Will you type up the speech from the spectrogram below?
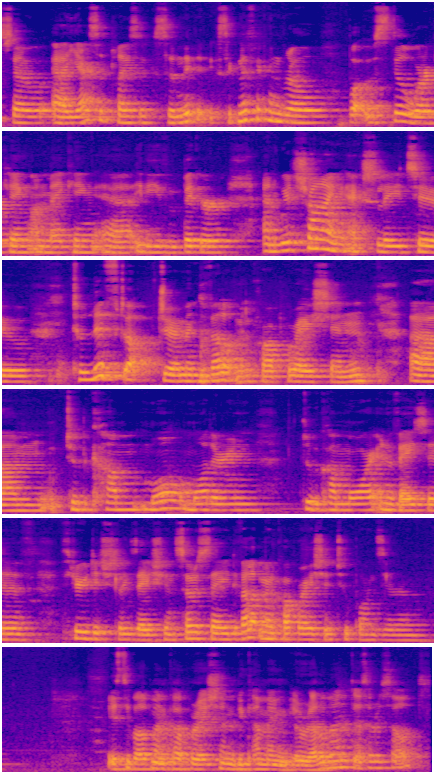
So uh, yes, it plays a significant role, but we're still working on making uh, it even bigger. And we're trying actually to to lift up German development cooperation um, to become more modern, to become more innovative through digitalization. So to say, development cooperation 2.0. Is development cooperation becoming irrelevant as a result?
